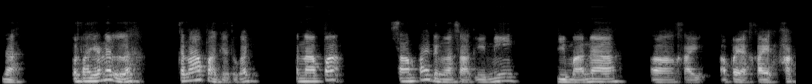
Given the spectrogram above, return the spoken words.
Nah, pertanyaannya adalah kenapa gitu kan? Kenapa sampai dengan saat ini di mana uh, kayak apa ya kayak hak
